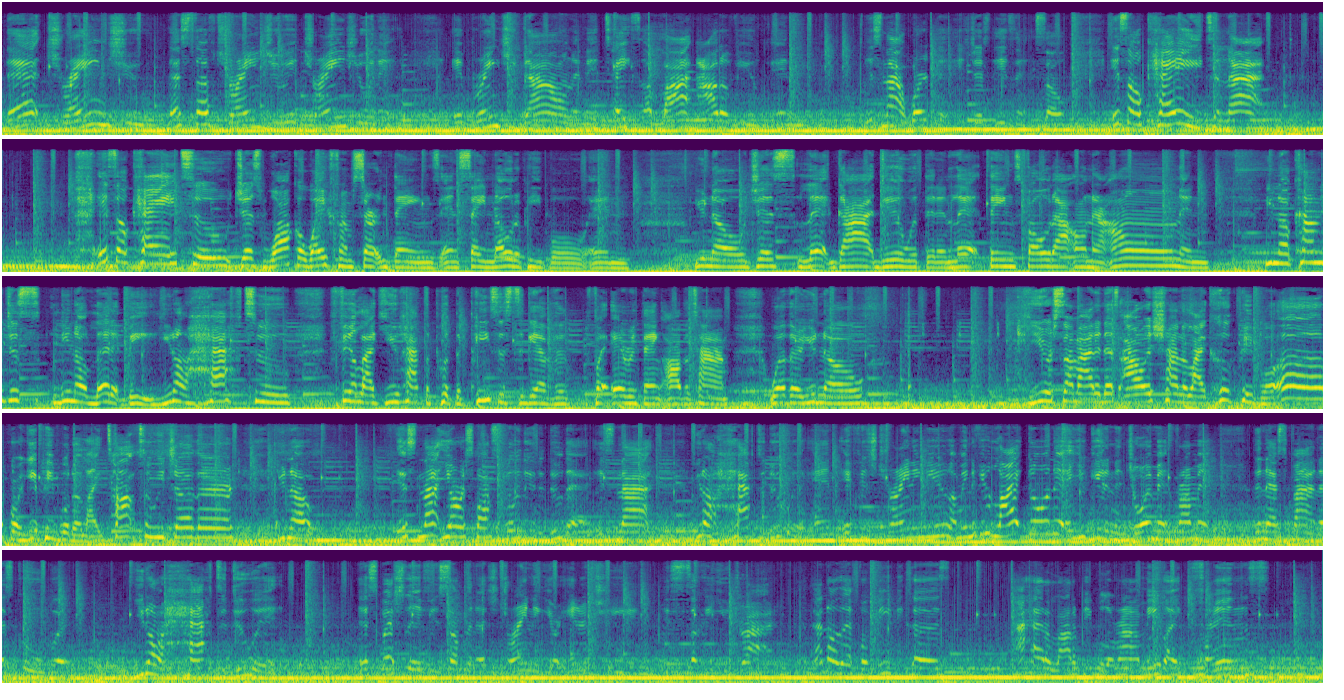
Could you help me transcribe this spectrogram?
that drains you. That stuff drains you. It drains you and it it brings you down and it takes a lot out of you. And it's not worth it. It just isn't. So it's okay to not it's okay to just walk away from certain things and say no to people and you know just let god deal with it and let things fold out on their own and you know kind of just you know let it be. You don't have to feel like you have to put the pieces together for everything all the time. Whether you know you're somebody that's always trying to like hook people up or get people to like talk to each other you know it's not your responsibility to do that. It's not you don't have to do it if it's draining you i mean if you like doing it and you get an enjoyment from it then that's fine that's cool but you don't have to do it especially if it's something that's draining your energy and it's sucking you dry. I know that for me because i had a lot of people around me like friends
